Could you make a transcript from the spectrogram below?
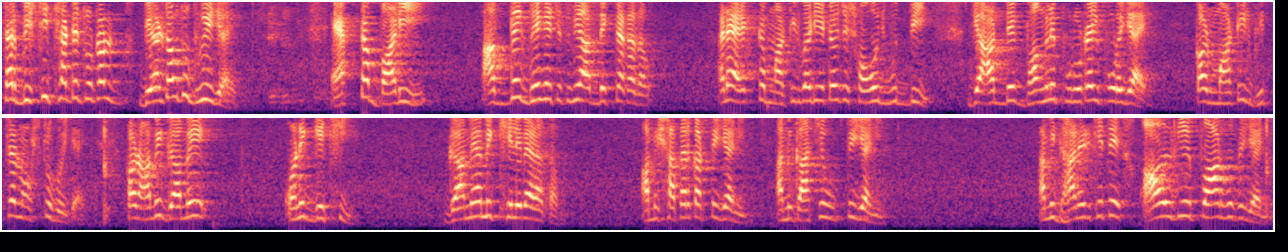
তার বৃষ্টির ছাটে টোটাল দেয়ালটাও তো ধুয়ে যায়। একটা বাড়ি অর্ধেক ভেঙেছে, তুমি অর্ধেক টাকা দাও। আরে একটা মাটির বাড়ি, এটা হচ্ছে সহজ বুদ্ধি যে অর্ধেক ভাঙলে পুরোটাই পড়ে যায়। কারণ মাটির ভিতটা নষ্ট হয়ে যায়। কারণ আমি গ্রামে অনেক গেছি। গ্রামে আমি খেলে বেড়াতাম। আমি সাঁতার কাটতে জানি। আমি গাছে উঠতে জানি। আমি ধানের খেতে আল দিয়ে পার হতে জানি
